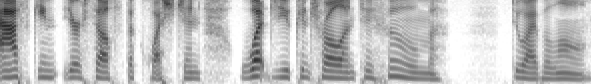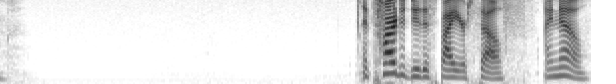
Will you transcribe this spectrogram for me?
asking yourself the question what do you control and to whom do I belong? It's hard to do this by yourself. I know.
